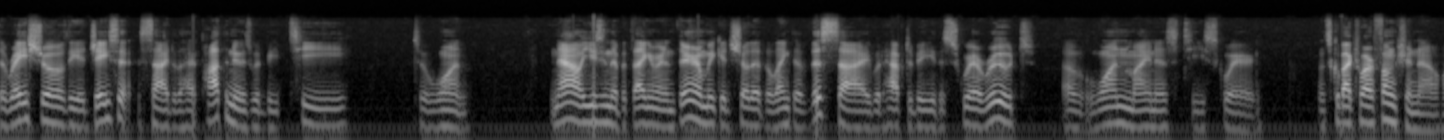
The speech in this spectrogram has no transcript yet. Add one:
the ratio of the adjacent side to the hypotenuse would be t to 1. Now, using the Pythagorean theorem, we could show that the length of this side would have to be the square root of 1 minus t squared. Let's go back to our function now.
